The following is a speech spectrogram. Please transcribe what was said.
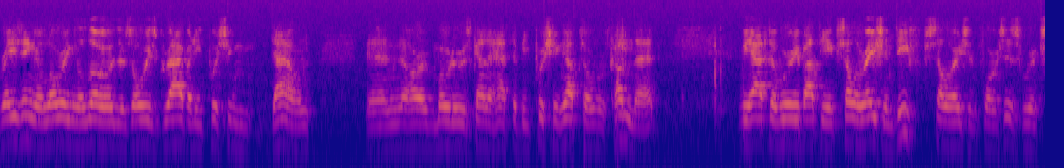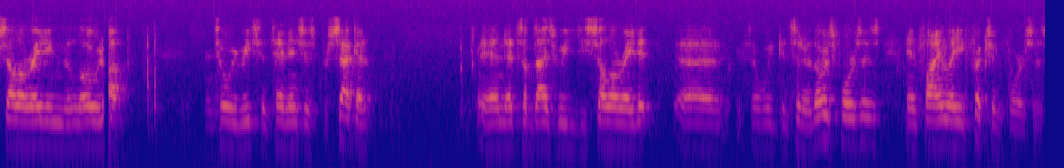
raising or lowering the load, there's always gravity pushing down, and our motor is going to have to be pushing up to overcome that. We have to worry about the acceleration, deceleration forces. We're accelerating the load up until we reach the 10 inches per second, and then sometimes we decelerate it, uh, so we consider those forces. And finally, friction forces.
